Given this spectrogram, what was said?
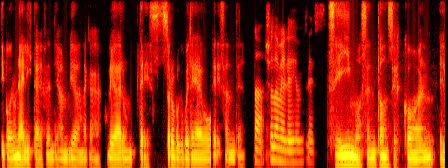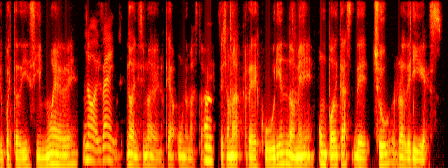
tipo en una lista de Frente Amplio, donde acá le voy a dar un 3, solo porque puede tener algo interesante. Está, yo también le di un 3. Seguimos entonces con el puesto 19. No, el 20. No, el 19, nos queda uno más todavía. Se llama Redescubriéndome, un podcast de Chu Rodríguez.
